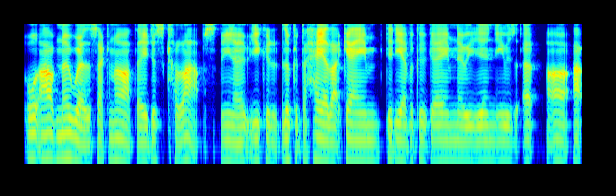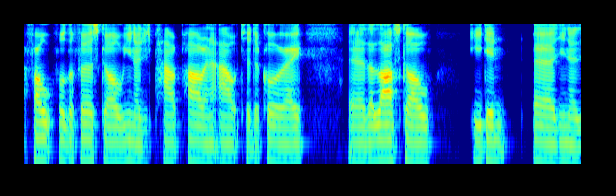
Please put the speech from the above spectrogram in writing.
all, out of nowhere, the second half, they just collapsed. You know, you could look at De Gea that game. Did he have a good game? No, he didn't. He was at, uh, at fault for the first goal, you know, just power, powering it out to Doucouré. Uh, the last goal, he didn't. Uh, you know,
